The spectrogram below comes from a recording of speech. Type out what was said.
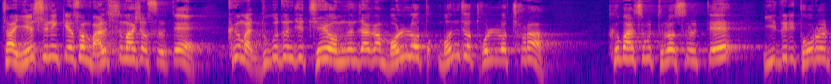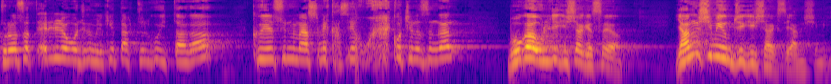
자, 예수님께서 말씀하셨을 때 그 말, 누구든지 죄 없는 자가 먼저 돌로 쳐라. 그 말씀을 들었을 때 이들이 돌을 들어서 때리려고 지금 이렇게 딱 들고 있다가 그 예수님의 말씀에 가슴이 확 꽂히는 순간 뭐가 울리기 시작했어요? 양심이 움직이기 시작했어요, 양심이.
